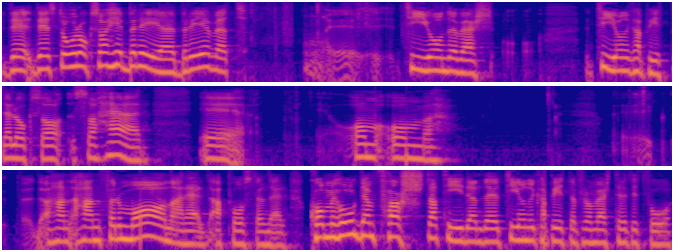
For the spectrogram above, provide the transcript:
det, det, står också i Hebreerbrevet, eh, tionde vers, tionde kapitel också så här eh, om, om han, han förmanar här, aposteln där. Kom ihåg den första tiden, det tionde kapitlet från vers 32,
